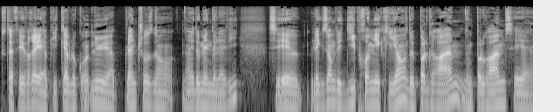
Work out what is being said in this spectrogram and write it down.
tout à fait vrai et applicable au contenu et à plein de choses dans, dans les domaines de la vie. C'est l'exemple des dix premiers clients de Paul Graham. Donc Paul Graham, c'est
